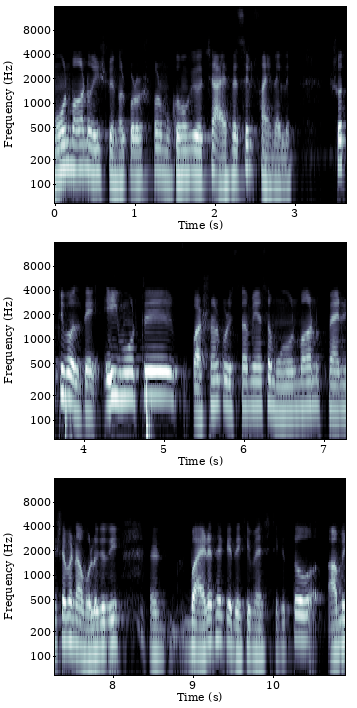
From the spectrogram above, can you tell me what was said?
মোহনবাগান ও ইস্ট বেঙ্গল পরস্পর মুখোমুখি হচ্ছে আইএফএসএল ফাইনালে সত্যি বলতে, এই মুহূর্তে পার্সোনাল পরিস্থিতি আমি আসলে মোহনবাগান ফ্যান হিসাবে না বলে যদি বাইরে থেকে দেখি ম্যাচটিকে তো আমি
